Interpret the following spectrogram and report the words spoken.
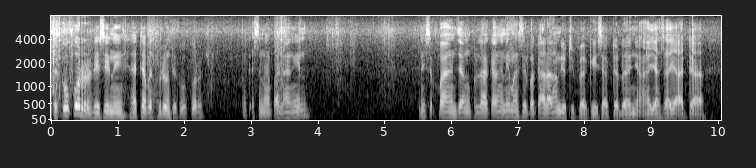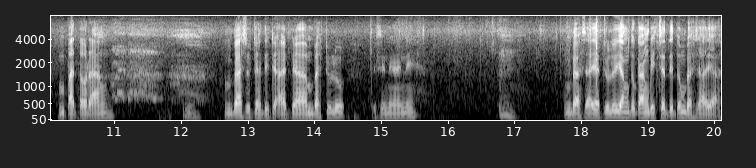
dekukur di sini. Saya dapat burung dekukur pakai senapan angin. Ini sepanjang belakang ini masih pekarangan yang dibagi saudaranya ayah saya ada empat orang. Mbah sudah tidak ada, Mbah dulu di sini ini. Mbah saya dulu yang tukang pijat itu mbah saya.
